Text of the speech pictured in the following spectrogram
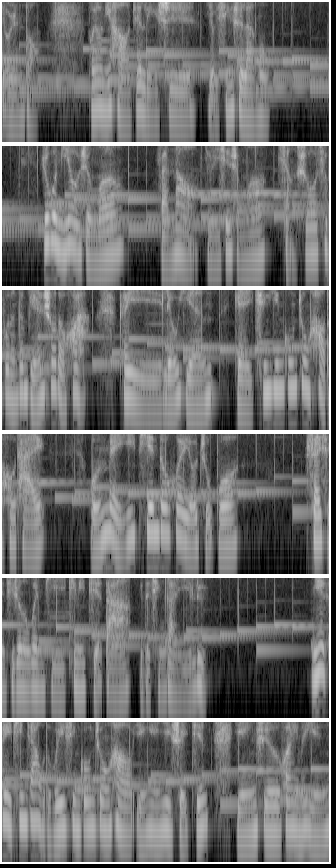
有人懂。朋友你好，这里是有心事栏目。如果你有什么烦恼，有一些什么想说却不能跟别人说的话，可以留言给清音公众号的后台。我们每一天都会有主播筛选其中的问题，替你解答你的情感疑虑。你也可以添加我的微信公众号“盈盈一水间”，盈是欢迎的盈。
